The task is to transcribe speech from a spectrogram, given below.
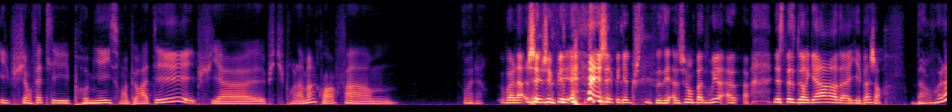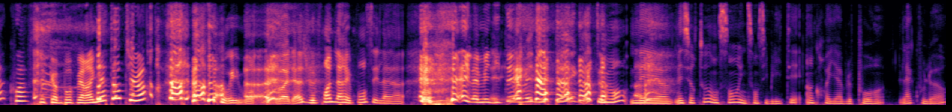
Et puis en fait, les premiers ils sont un peu ratés, et puis, euh, et puis tu prends la main quoi. Enfin. Voilà. Voilà, j'ai fait, j'ai fait quelque chose qui ne faisait absolument pas de bruit, une espèce de regard à Yeba, genre, ben voilà quoi, c'est comme pour faire un gâteau, tu vois. oui, bon, voilà, je vais prendre la réponse et la, et la méditer. la méditer, exactement. Mais, euh, mais surtout, on sent une sensibilité incroyable pour la couleur,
